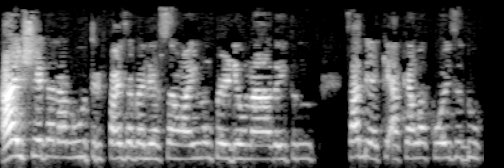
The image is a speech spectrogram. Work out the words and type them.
Ai, chega na Nutri, faz avaliação, aí não perdeu nada, aí tu não, sabe aquela coisa do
